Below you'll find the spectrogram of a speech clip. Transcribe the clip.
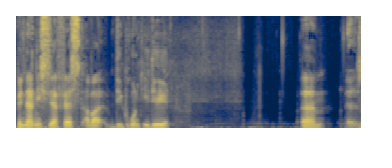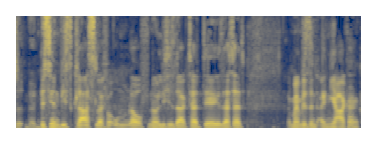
Bin da nicht sehr fest, aber die Grundidee, ähm, äh, so ein bisschen wie es Glasläufer Umlauf neulich gesagt hat, der gesagt hat, ich meine, wir sind ein Jahrgang.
